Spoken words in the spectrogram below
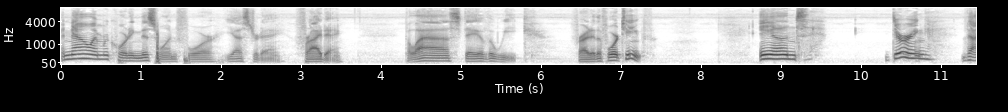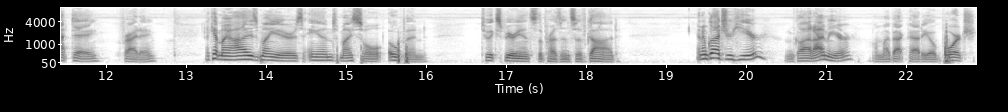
And now I'm recording this one for yesterday, Friday, the last day of the week, Friday the 14th. And during that day, Friday, I kept my eyes, my ears, and my soul open to experience the presence of God. And I'm glad you're here. I'm glad I'm here on my back patio porch,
